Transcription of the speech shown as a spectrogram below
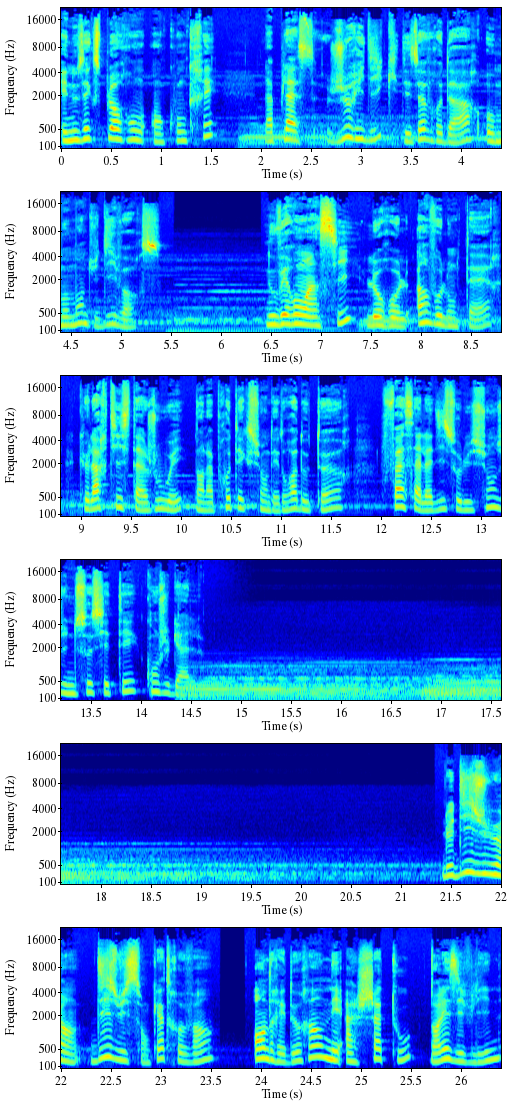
et nous explorerons en concret la place juridique des œuvres d'art au moment du divorce. Nous verrons ainsi le rôle involontaire que l'artiste a joué dans la protection des droits d'auteur face à la dissolution d'une société conjugale. Le 10 juin 1880, André Derain naît à Château, dans les Yvelines,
